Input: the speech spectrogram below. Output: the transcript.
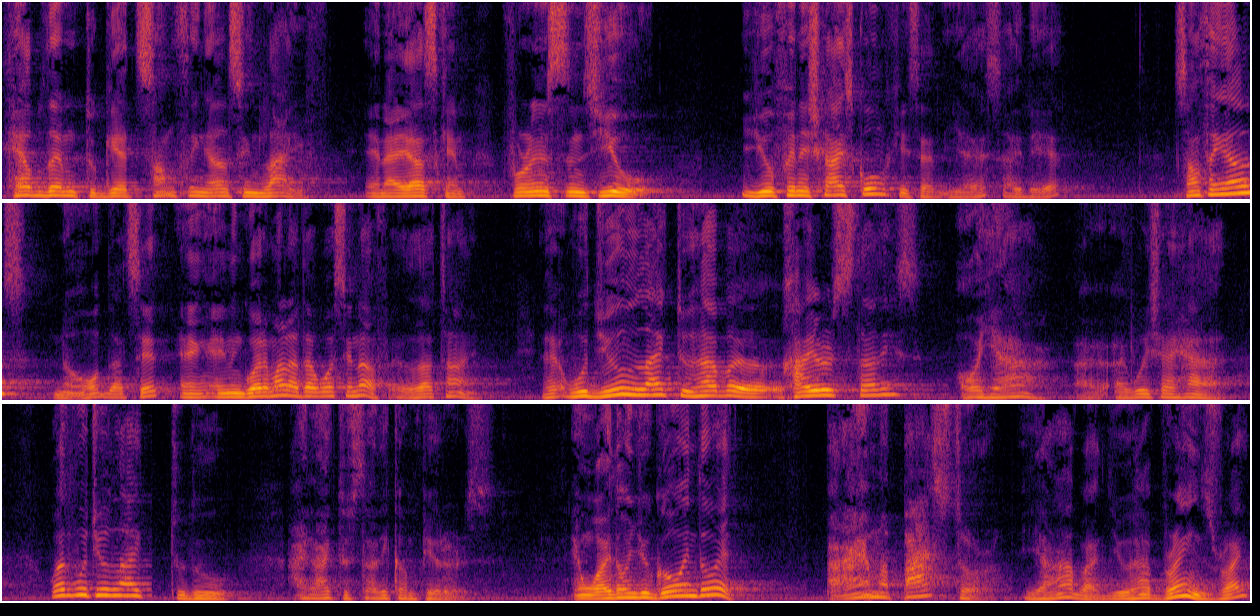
Help them to get something else in life. And I asked him, For instance, you, you finished high school? He said, Yes, I did. Something else? No, that's it. And, in Guatemala, that was enough at that time. Uh, would you like to have a higher studies? Oh, yeah, I, I wish I had. What would you like to do? I like to study computers. And why don't you go and do it? But I am a pastor. Yeah, but you have brains, right?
